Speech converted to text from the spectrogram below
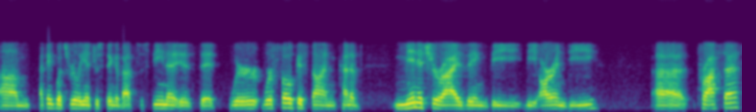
Um, I think what's really interesting about Sestina is that we're we're focused on kind of miniaturizing the the R&D uh, process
